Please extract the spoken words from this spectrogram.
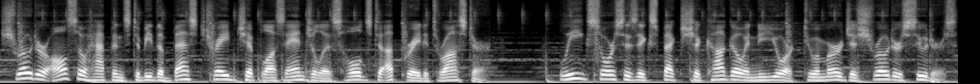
Schroeder also happens to be the best trade chip Los Angeles holds to upgrade its roster. League sources expect Chicago and New York to emerge as Schroeder's suitors,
